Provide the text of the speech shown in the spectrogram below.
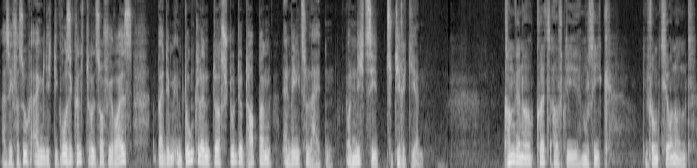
Also ich versuche eigentlich die große Künstlerin Sophie Reuss bei dem im Dunkeln durchs Studio tappern ein wenig zu leiten und nicht sie zu dirigieren. Kommen wir nur kurz auf die Musik, die Funktion und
